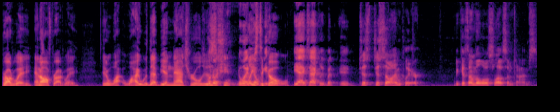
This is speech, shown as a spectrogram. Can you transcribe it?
Broadway and off Broadway. You know, why why would that be a natural just Well, no, she no, wait, place no, to go? Yeah, exactly. But it, just just so I'm clear, because I'm a little slow sometimes.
